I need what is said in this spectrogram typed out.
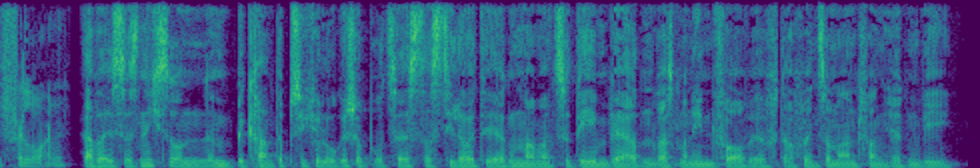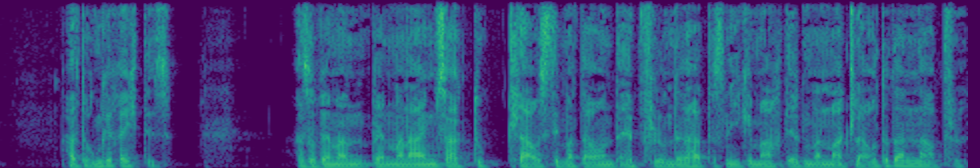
verloren. Aber ist es nicht so ein, ein, bekannter psychologischer Prozess, dass die Leute irgendwann mal zu dem werden, was man ihnen vorwirft, auch wenn es am Anfang irgendwie halt ungerecht ist? Also wenn man, wenn man einem sagt, du klaust immer dauernd Äpfel und er hat das nie gemacht, irgendwann mal klaut er dann einen Apfel.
